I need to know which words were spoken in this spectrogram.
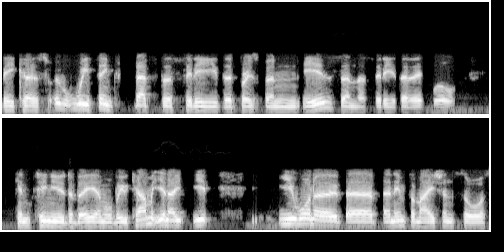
because we think that's the city that Brisbane is and the city that it will continue to be and will become. You know, you, you want a, uh, an information source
